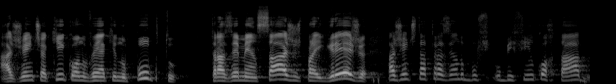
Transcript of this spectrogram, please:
A gente aqui, quando vem aqui no púlpito trazer mensagens para a igreja, a gente está trazendo o bifinho cortado.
